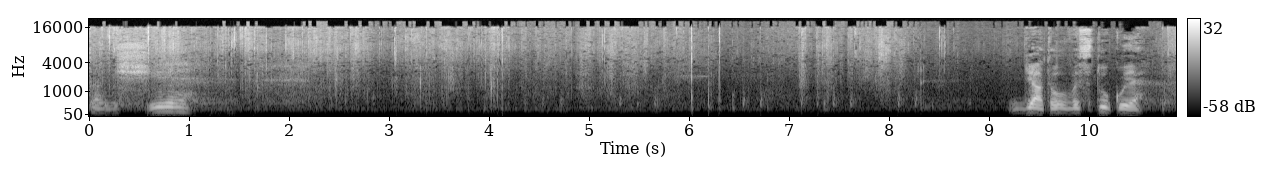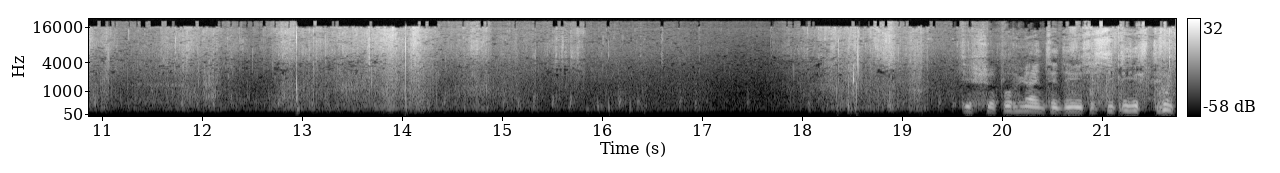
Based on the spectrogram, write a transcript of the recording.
Там ще. Дятел вистукує. Ти що, погляньте, дивіться, скільки їх тут.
